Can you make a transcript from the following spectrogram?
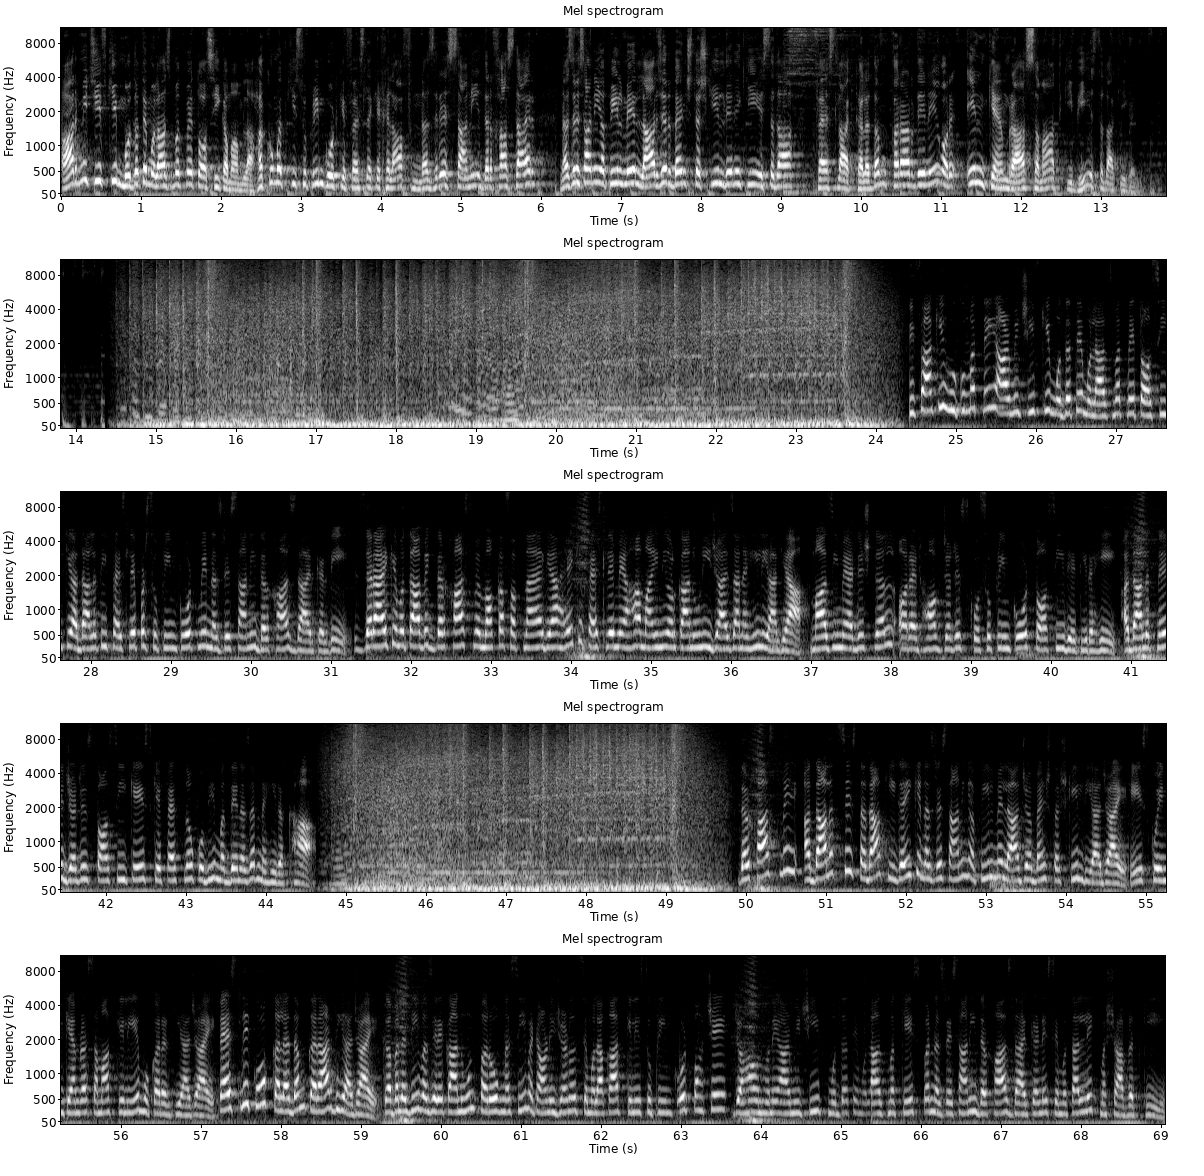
Army chief کی مدت ملازمت میں توسیع کا معاملہ۔ حکومت کی سپریم کورٹ کے فیصلے کے خلاف نظر ثانی درخواست دائر۔ نظر ثانی اپیل میں لارجر بینچ تشکیل دینے کی استدا فیصلہ کلدم قرار دینے اور ان کیمرہ سماعت کی بھی استدا کی گئی۔ وفاقی حکومت نے آرمی چیف کی مدت ملازمت میں توسیع کے عدالتی فیصلے پر سپریم کورٹ میں نظر ثانی درخواست دائر کر دی۔ ذرائع کے مطابق درخواست میں موقف اپنایا گیا ہے کہ فیصلے میں اہم آئینی اور قانونی جائزہ نہیں لیا گیا۔ ماضی میں ایڈیشنل اور ایڈ ہاک ججز کو سپریم کورٹ توسیع دیتی رہی۔ عدالت نے ججز توسیع کیس کے فیصلوں کو بھی مد نظر نہیں رکھا۔ درخواست میں عدالت سے استدا کی گئی کہ نظر ثانی اپیل میں لارجر بینچ تشکیل دیا جائے۔ کیس کو ان کیمرہ سماعت کے لیے مقرر کیا جائے۔ فیصلے کو کلعدم قرار دیا جائے۔ قبل ازیں وزیر قانون فروغ نسیم، اٹارنی جنرل سے ملاقات کے لیے سپریم کورٹ پہنچے، جہاں انہوں نے آرمی چیف مدت ملازمت کیس پر نظر ثانی درخواست دائر کرنے سے متعلق مشاورت کی۔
